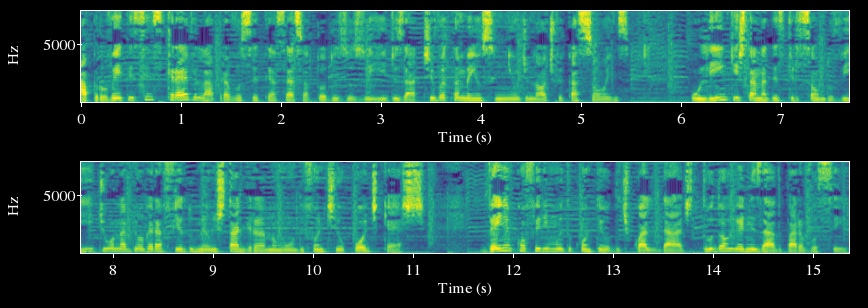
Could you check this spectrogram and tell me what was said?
Aproveita e se inscreve lá para você ter acesso a todos os vídeos, ativa também o sininho de notificações. O link está na descrição do vídeo ou na biografia do meu Instagram no Mundo Infantil Podcast. Venha conferir muito conteúdo de qualidade, tudo organizado para você.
